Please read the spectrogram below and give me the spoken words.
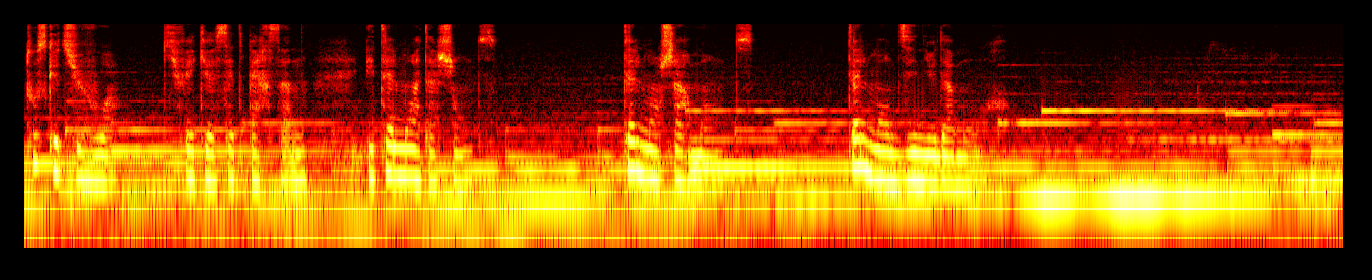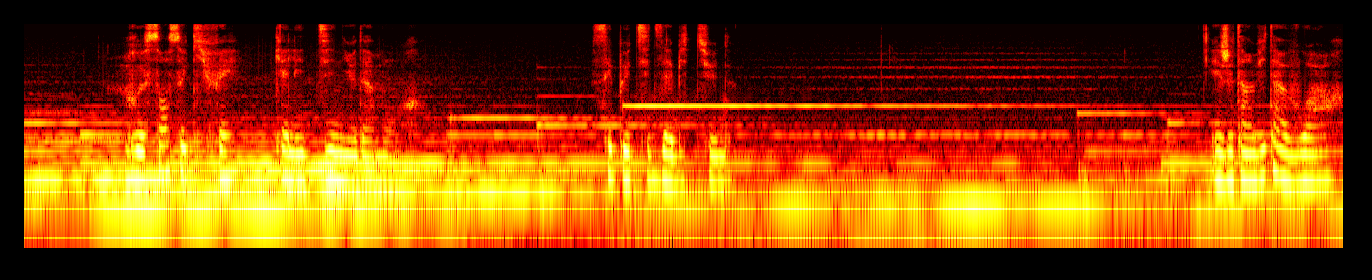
tout ce que tu vois qui fait que cette personne est tellement attachante, tellement charmante, tellement digne d'amour. Ressens ce qui fait qu'elle est digne d'amour. Petites habitudes. Et je t'invite à voir,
